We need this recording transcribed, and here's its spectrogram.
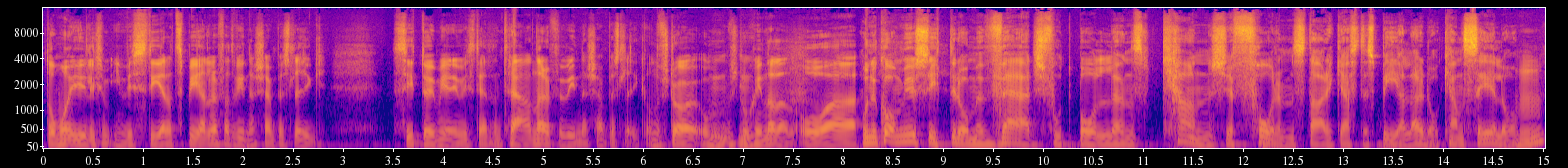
de har ju liksom investerat spelare för att vinna Champions League. City har ju mer investerat en tränare för att vinna Champions League. Om du förstår, om mm, förstår mm. skillnaden. Och, uh, och nu kommer ju City då med världsfotbollens kanske formstarkaste spelare då, Cancelo. Mm.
